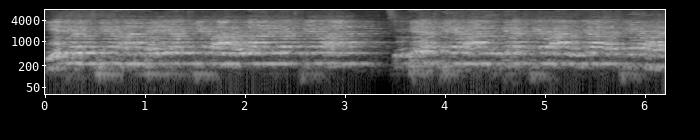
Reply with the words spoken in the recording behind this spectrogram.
दीर्घलक्ष्मी नमः त्रैलक्ष्मी नमः भगवानलक्ष्मी नमः सिद्धिलक्ष्मी नमः सिद्धिलक्ष्मी नमः विद्यालक्ष्मी नमः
